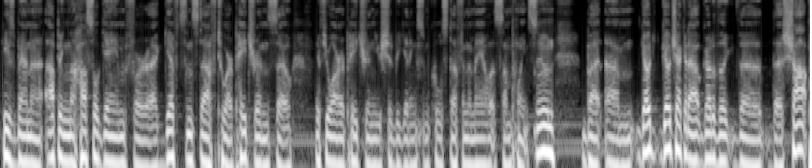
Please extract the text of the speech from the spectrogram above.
He's been uh, upping the hustle game for uh, gifts and stuff to our patrons. So if you are a patron, you should be getting some cool stuff in the mail at some point soon. But um, go go check it out. Go to the the the shop,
